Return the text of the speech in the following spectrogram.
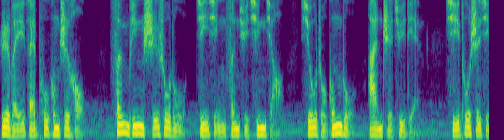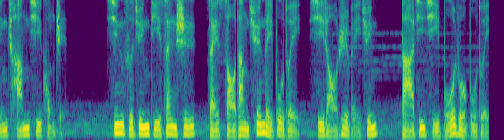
日伪在扑空之后，分兵十数路进行分区清剿，修筑公路，安置据点，企图实行长期控制。新四军第三师在扫荡圈内部队袭扰日伪军，打击其薄弱部队；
